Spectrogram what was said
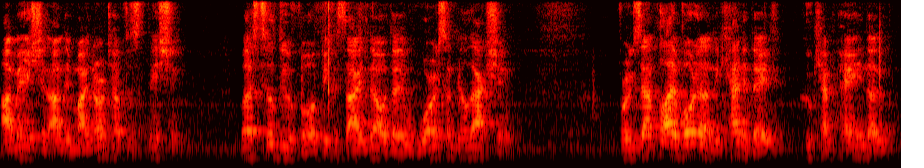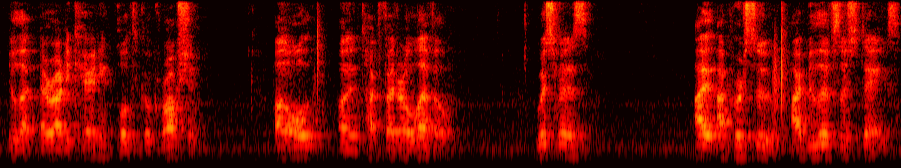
I'm Asian. I'm the minority of this nation. But I still do vote because I know that it works on the election. For example, I voted on the candidate who campaigned on eradicating political corruption on all on federal level, which means I, I pursue, I believe such things,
